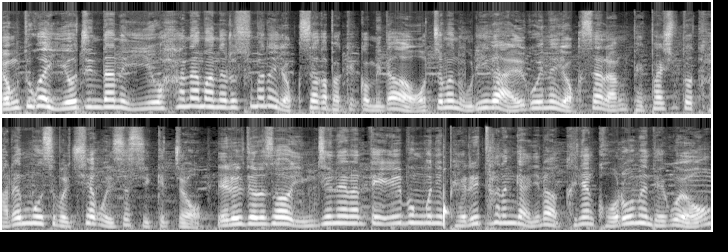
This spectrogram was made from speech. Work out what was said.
영토가 이어진다는 이유 하나만으로 수많은 역사가 바뀔 겁니다. 어쩌면 우리가 알고 있는 역사랑 180도 다른 모습을 취하고 있을 수 있겠죠. 예를 들어서 임진왜란 때 일본군이 배를 타는 게 아니라 그냥 걸어오면 되고요.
